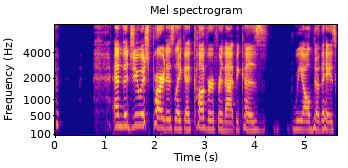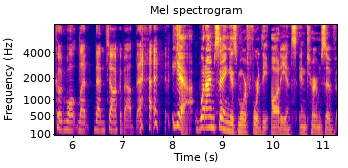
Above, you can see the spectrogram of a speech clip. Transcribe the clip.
and the Jewish part is like a cover for that because we all know the Hays Code won't let them talk about that. Yeah, what I'm saying is more for the audience in terms of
